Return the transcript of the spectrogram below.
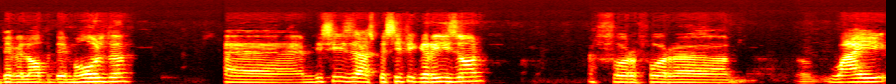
develop the mold. Uh, and this is a specific reason for for uh, why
